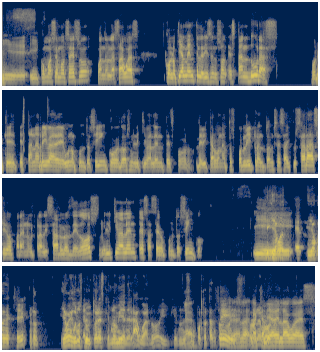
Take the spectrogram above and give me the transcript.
y, ¿Y cómo hacemos eso? Cuando las aguas coloquialmente le dicen son, están duras porque están arriba de 1.5 o 2 mil equivalentes por, de bicarbonatos por litro, entonces hay que usar ácido para neutralizarlos de 2 mil equivalentes a 0.5. Y, y, luego, y, hay algunos productores que no miden el agua, ¿no? Y que no les importa tanto. Sí, la, calidad del agua es,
